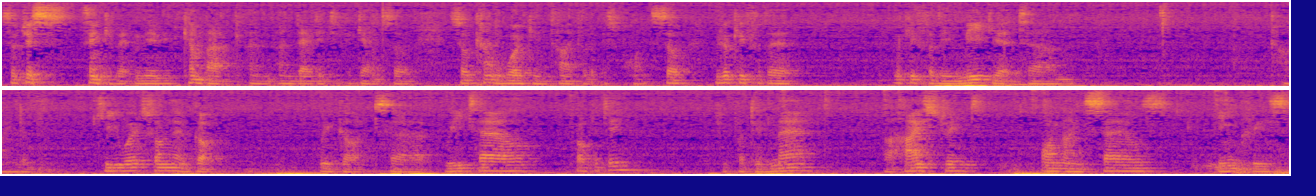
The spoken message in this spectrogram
So just think of it and then come back and, and edit it again. So, so kind of working title at this point. So we're looking for the looking for the immediate um, kind of keywords from there. We've got we've got uh, retail property. If you put in there, a high street, online sales, increase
